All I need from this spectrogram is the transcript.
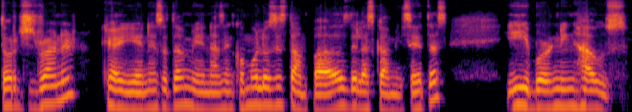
Torch Runner, que ahí en eso también hacen como los estampados de las camisetas, y Burning House.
